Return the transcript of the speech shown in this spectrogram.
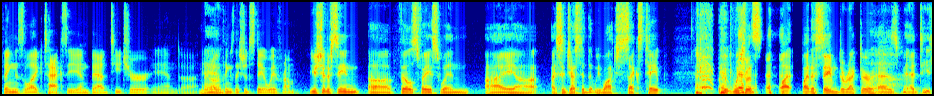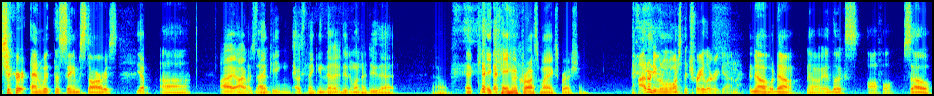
things like Taxi and Bad Teacher and uh, and other things they should stay away from. you should have seen uh, Phil's face when I uh, I suggested that we watch Sex Tape, which was by, by the same director as Bad Teacher and with the same stars. Yep. Uh, I, I Uh, was that- thinking. I was thinking that I didn't want to do that. Uh, it, it came across my expression. I don't even want to watch the trailer again. No, no, no. It looks awful. So,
